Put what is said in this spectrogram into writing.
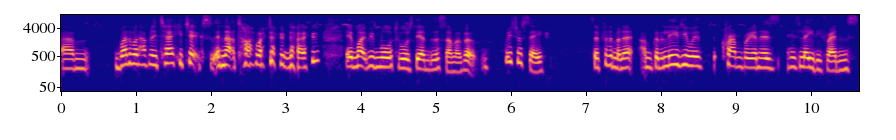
um, whether we'll have any turkey chicks in that time, I don't know. It might be more towards the end of the summer, but we shall see. So for the minute, I'm going to leave you with Cranberry and his, his lady friends.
